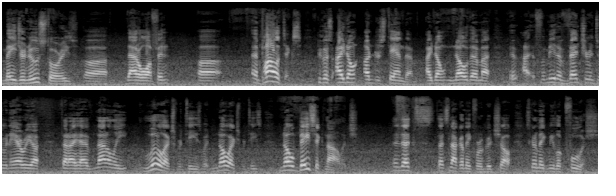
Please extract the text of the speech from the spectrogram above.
major news stories uh, that often uh, and politics because I don't understand them. I don't know them. Uh, I, for me to venture into an area that I have not only little expertise but no expertise, no basic knowledge, and that's that's not going to make for a good show. It's going to make me look foolish.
